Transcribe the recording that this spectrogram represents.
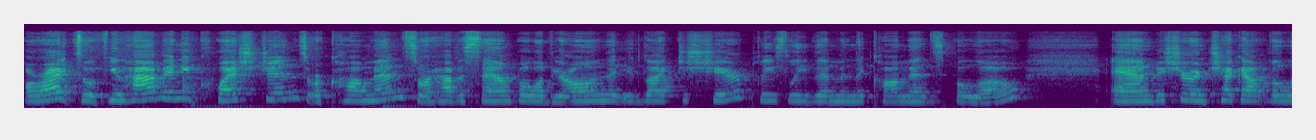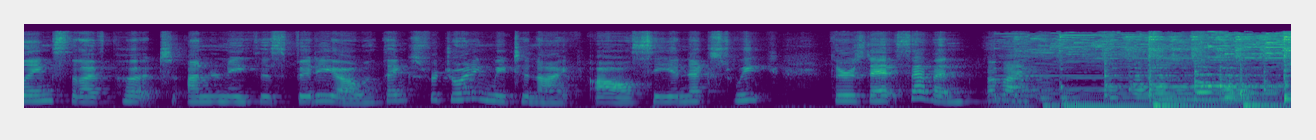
All right, so if you have any questions or comments or have a sample of your own that you'd like to share, please leave them in the comments below. And be sure and check out the links that I've put underneath this video. And thanks for joining me tonight. I'll see you next week, Thursday at 7. Bye-bye.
